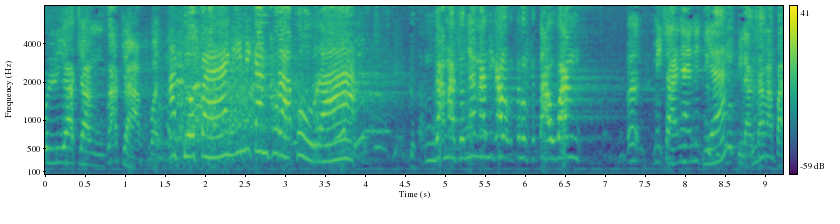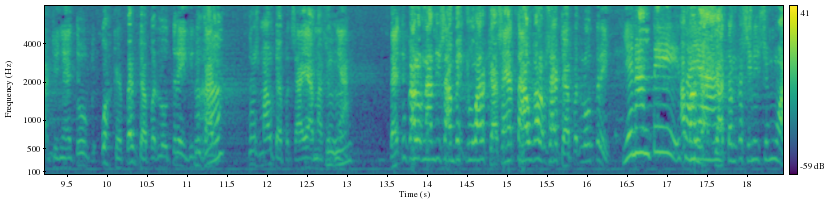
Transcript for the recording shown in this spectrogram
Beli aja enggak dapat. Aduh, Peng, ini kan pura-pura. Enggak maksudnya nanti kalau terus ketahuan eh, misalnya ini Ya? Jujuk bilang sama Pak D-nya itu, wah Gepeng dapat lotre gitu kan. Heeh. Terus mau dapat saya maksudnya. Heeh. Nah itu kalau nanti sampai keluarga saya tahu kalau saya dapat lotre. Ya nanti Apa saya datang ke sini semua?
